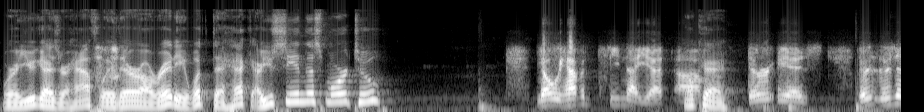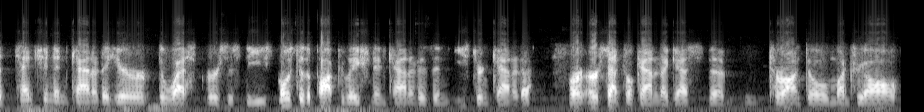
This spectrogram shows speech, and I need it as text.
where you guys are halfway mm-hmm. there already. What the heck? Are you seeing this more too? No, we haven't seen that yet. Um, okay. There is there, there's a tension in Canada here, the west versus the east. Most of the population in Canada is in eastern Canada or, or central Canada, I guess. The Toronto, Montreal,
